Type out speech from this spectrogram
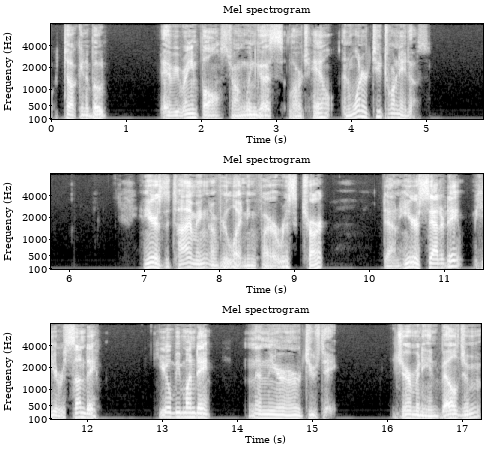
We're talking about heavy rainfall, strong wind gusts, large hail, and one or two tornadoes. Here's the timing of your lightning fire risk chart. Down here Saturday, here is Sunday. Here'll be Monday, and then your Tuesday. Germany and Belgium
